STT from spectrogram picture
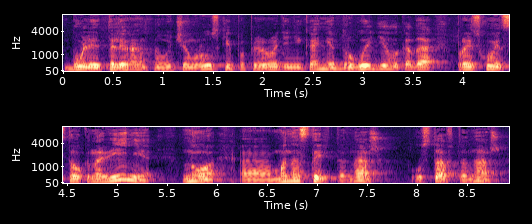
более толерантного, чем русский, по природе никак нет. Другое дело, когда происходит столкновение, но э, монастырь-то наш, устав-то наш –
